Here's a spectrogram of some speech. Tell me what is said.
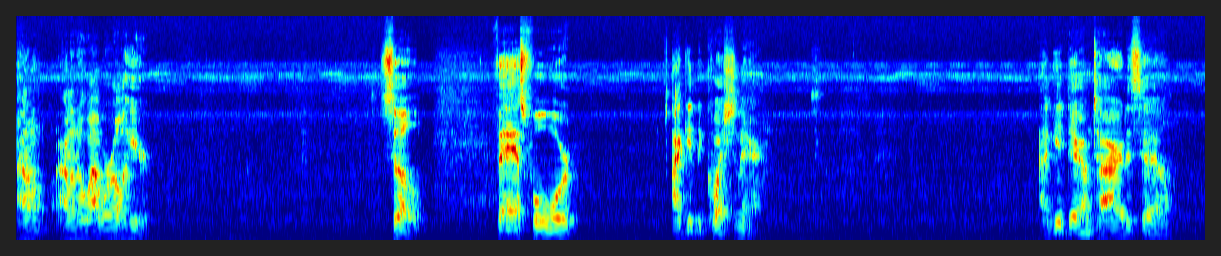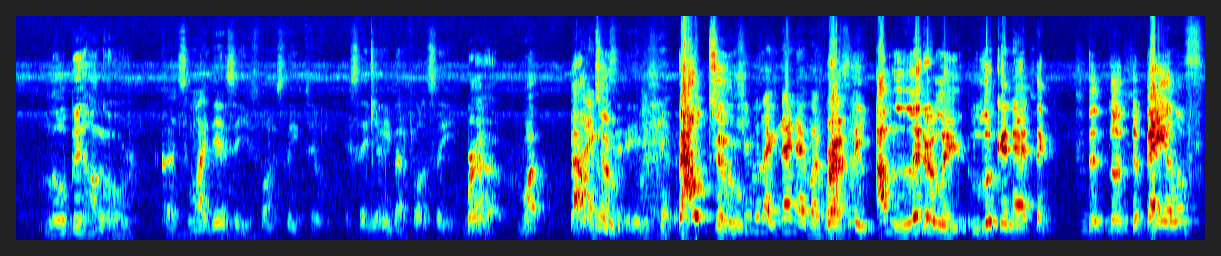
I don't, I don't know why we're all here. So, fast forward, I get the questionnaire. I get there, I'm tired as hell, a little bit hungover. Cause somebody did say you was falling asleep too. They said, yo, he about to fall asleep. Bruh, what? I About to. About to. She was like, night night, about to fall asleep. I'm literally looking at the, the, the, the bailiff,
